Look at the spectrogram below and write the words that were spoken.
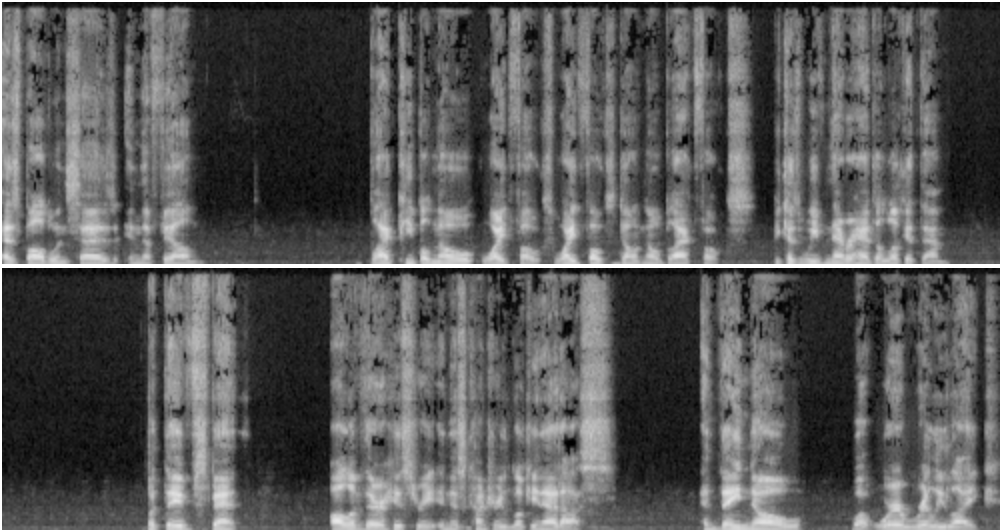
As Baldwin says in the film, black people know white folks. White folks don't know black folks because we've never had to look at them but they've spent all of their history in this country looking at us and they know what we're really like.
